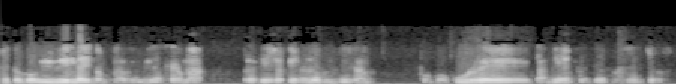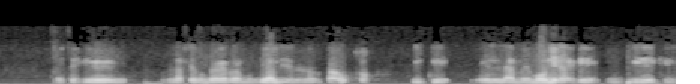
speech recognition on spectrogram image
me tocó vivirla y no me la viví hacer más, pero aquellos que no lo vivieron, como ocurre también frente a otros hechos este, que la Segunda Guerra Mundial y el Holocausto, y que en la memoria que impide que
